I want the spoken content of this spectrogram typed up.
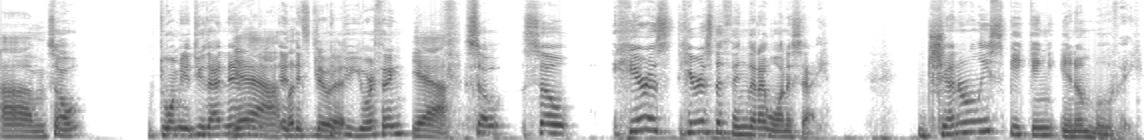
Um, So Do you want me to do that now? Yeah, and, let's then do can it. Do your thing. Yeah. So so here is here is the thing that I want to say. Generally speaking, in a movie,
